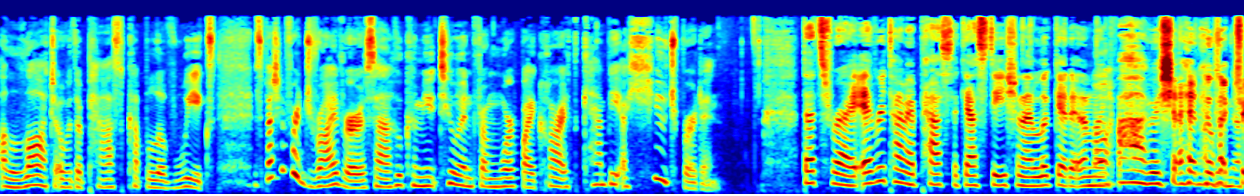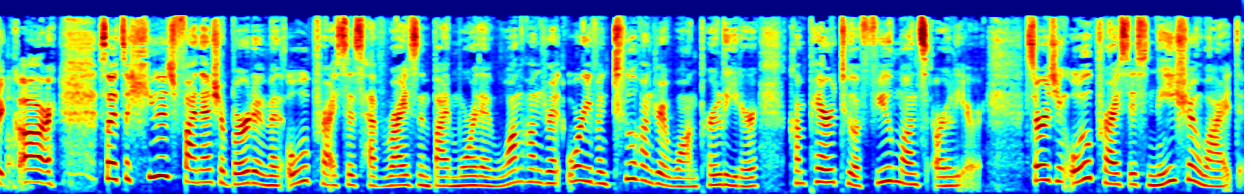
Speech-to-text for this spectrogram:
a lot over the past couple of weeks, especially for drivers uh, who commute to and from work by car. It can be a huge burden. That's right. Every time I pass the gas station, I look at it. I'm like, ah, I wish I had an electric car. So it's a huge financial burden when oil prices have risen by more than 100 or even 200 won per liter compared to a few months earlier. Surging oil prices nationwide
